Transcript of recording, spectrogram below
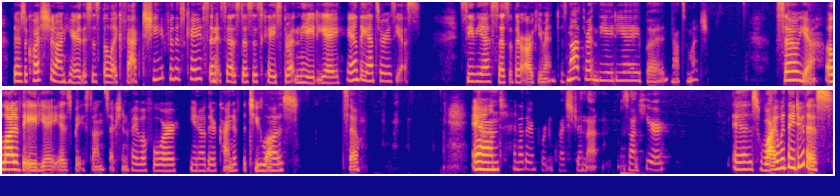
there's a question on here. This is the like fact sheet for this case, and it says, Does this case threaten the ADA? And the answer is yes. CVS says that their argument does not threaten the ADA, but not so much. So, yeah, a lot of the ADA is based on Section 504. You know, they're kind of the two laws. So, and another important question that is on here is why would they do this?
